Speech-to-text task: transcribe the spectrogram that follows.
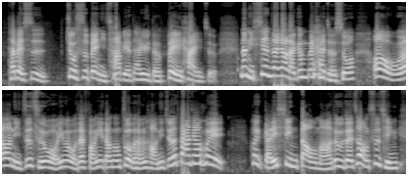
台北市就是被你差别待遇的被害者。那你现在要来跟被害者说，哦，我要你支持我，因为我在防疫当中做得很好。你觉得大家会会改信道吗？对不对？这种事情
